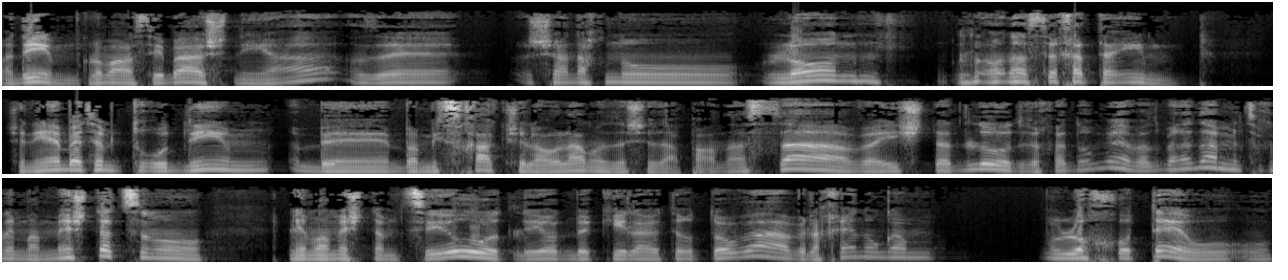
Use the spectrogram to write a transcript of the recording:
מדהים. כלומר הסיבה השנייה זה שאנחנו לא, לא נעשה חטאים. שנהיה בעצם טרודים במשחק של העולם הזה שזה הפרנסה וההשתדלות וכדומה ואז בן אדם צריך לממש את עצמו לממש את המציאות להיות בקהילה יותר טובה ולכן הוא גם הוא לא חוטא הוא, הוא,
